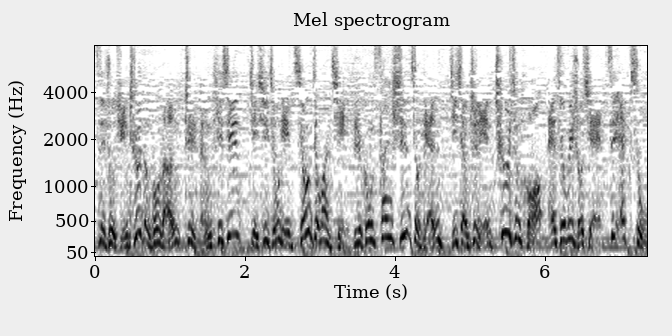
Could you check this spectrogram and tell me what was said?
自助寻车等功能，智能贴心，仅需九点九九万起，日供三十九元。吉祥智联车生活 SUV 首选 CX 五，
